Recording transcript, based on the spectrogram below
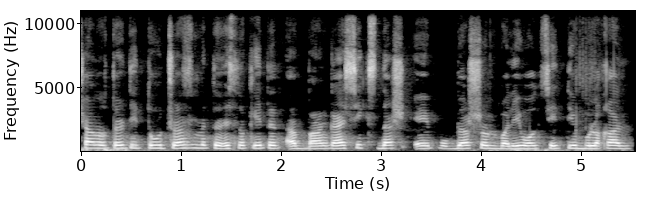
Channel 32 transmitter is located at Barangay 6-A, Poblacion, Baliwag City, Bulacan.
